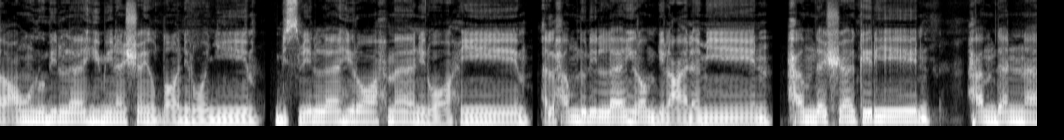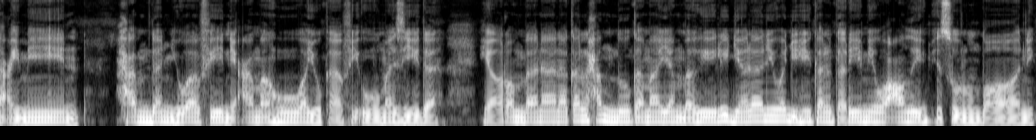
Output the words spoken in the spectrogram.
أعوذ بالله من الشيطان الرجيم. بسم الله الرحمن الرحيم. الحمد لله رب العالمين. حمد الشاكرين. حمد الناعمين. حمدا يوافي نعمه ويكافئ مزيده. يا ربنا لك الحمد كما ينبغي لجلال وجهك الكريم وعظيم سلطانك.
